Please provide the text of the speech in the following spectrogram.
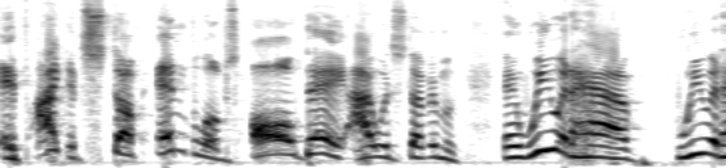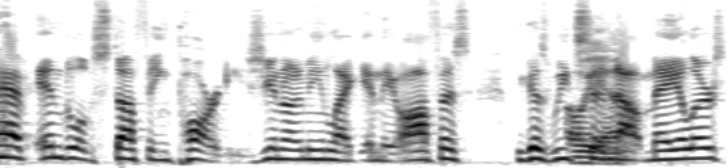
if I could stuff envelopes all day, I would stuff envelopes. And we would have we would have envelope stuffing parties, you know what I mean? Like in the office, because we'd oh, send yeah. out mailers.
